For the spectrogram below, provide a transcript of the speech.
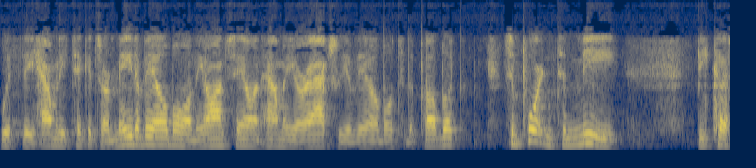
with the how many tickets are made available on the on sale and how many are actually available to the public. It's important to me because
